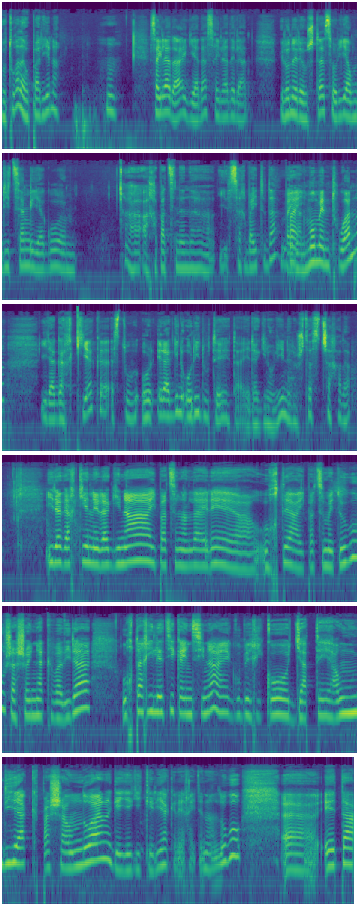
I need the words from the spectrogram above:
lotura da opariena. Hmm. Zaila da, egia da, zaila dela. Gero nire ustez, hori haunditzean gehiago um, ahapatzen den zerbait da, baina bai. momentuan iragarkiek ez du or, eragin hori dute eta eragin hori nire ustez txaja da. Iragarkien eragina, ipatzen alda ere uh, urtea ipatzen baitugu, sasoinak badira, urtahiletik aintzina, eh, guberriko jate haundiak pasa ondoan, gehiagikeriak ere jaiten aldugu, uh, eta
